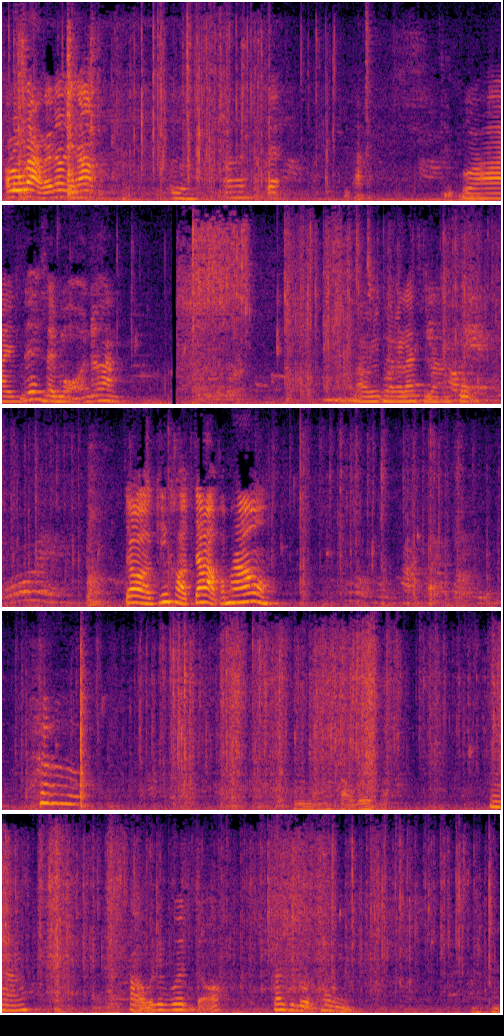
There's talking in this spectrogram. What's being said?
เอาลงหลังเลยเนาะนี่เนาะเออเอา แตะวายได้ใส่หมอด้วยค่ะมาวิคนกำลังสิล้างกุ้งเจ้ากินข้าวเจ้ากับเฮามีน้ำเขาเวิร์ดอะเนี่ยงเขาบริเวณดอกเราจะโหลดหุ่นอื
